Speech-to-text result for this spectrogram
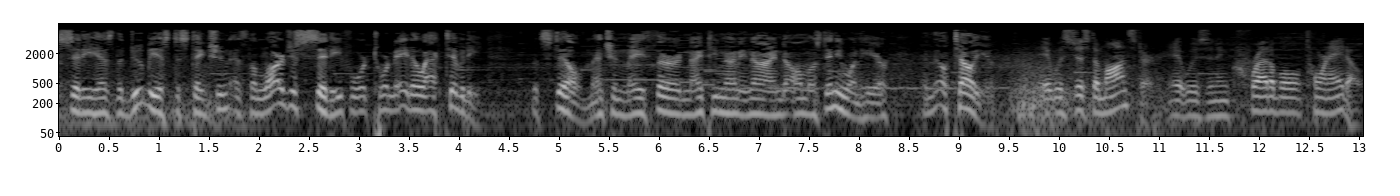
City has the dubious distinction as the largest city for tornado activity. But still, mention May 3rd, 1999 to almost anyone here, and they'll tell you. It was just a monster. It was an incredible tornado.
